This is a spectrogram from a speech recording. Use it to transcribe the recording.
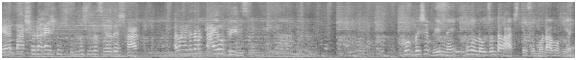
এখানে পাঁচশো টাকায় খুব সুন্দর সুন্দর ছেলেদের শার্ট এবং এটা তোমার টাইও ফ্রি দিছে। খুব বেশি ভিড় নেই, কিন্তু লোকজনটা আসতেছে মোটামুটি আর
